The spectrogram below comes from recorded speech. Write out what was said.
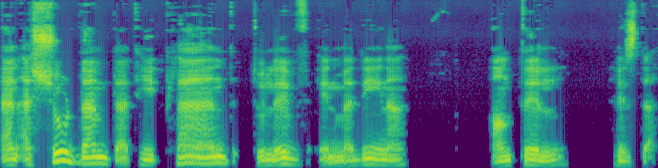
and assured them that he planned to live in Medina until his death.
